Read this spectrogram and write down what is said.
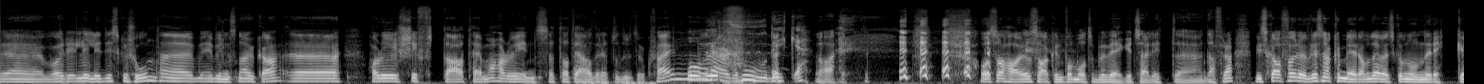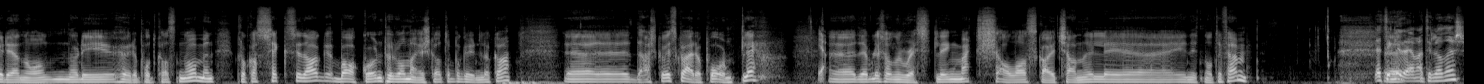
uh, vår lille diskusjon uh, i begynnelsen av uka. Uh, har du skifta tema? Har du innsett at jeg hadde rett og du tok feil? Overhodet ikke. Nei. og så har jo saken på en måte beveget seg litt derfra. Vi skal for øvrig snakke mer om det, jeg vet ikke om noen rekker det nå når de hører podkasten nå, men klokka seks i dag, bakgården Torvald Meyers gate på Grünerløkka, der skal vi skvære opp på ordentlig. Ja. Eh, det ble sånn wrestling-match à la Sky Channel i, i 1985. Dette gleder jeg meg til, Anders.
